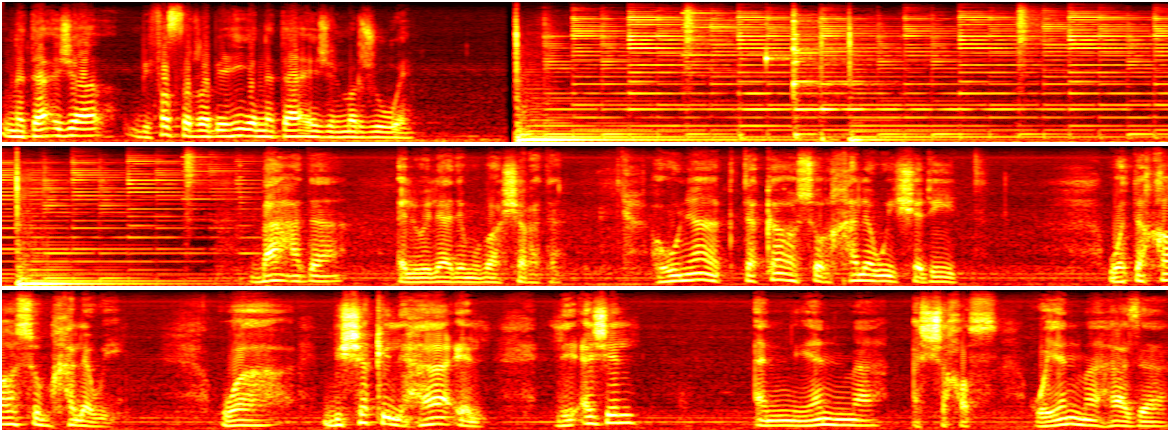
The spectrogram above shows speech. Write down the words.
ونتائجها بفصل الربيع هي النتائج المرجوة. بعد الولادة مباشرة. هناك تكاثر خلوي شديد وتقاسم خلوي وبشكل هائل لأجل أن ينمى الشخص وينمى هذا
